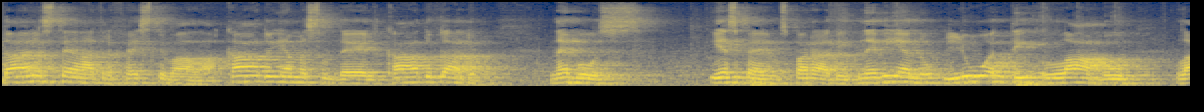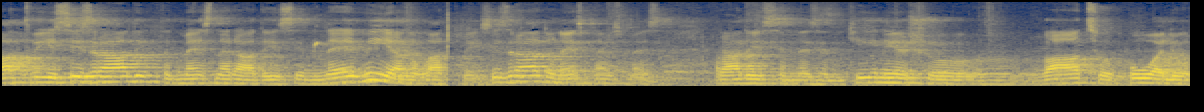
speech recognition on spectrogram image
Dailas teātra festivālā kādu iemeslu dēļ, kādu gadu nebūs iespējams parādīt nevienu ļoti labu Latvijas izrādi, tad mēs nerādīsim nevienu Latvijas izrādi, un iespējams mēs rādīsim nezinu, ķīniešu, vācu, poļu,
